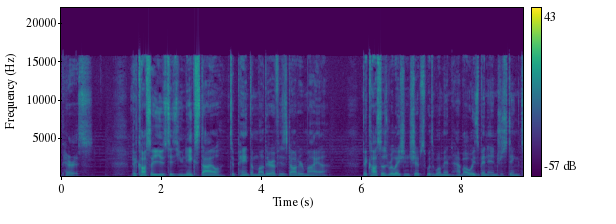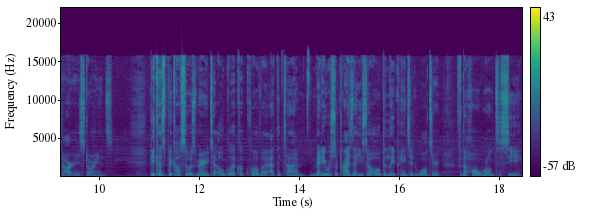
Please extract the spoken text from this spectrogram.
Paris. Picasso used his unique style to paint the mother of his daughter Maya. Picasso's relationships with women have always been interesting to art historians. Because Picasso was married to Olga Khokhlova at the time, many were surprised that he so openly painted Walter for the whole world to see.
